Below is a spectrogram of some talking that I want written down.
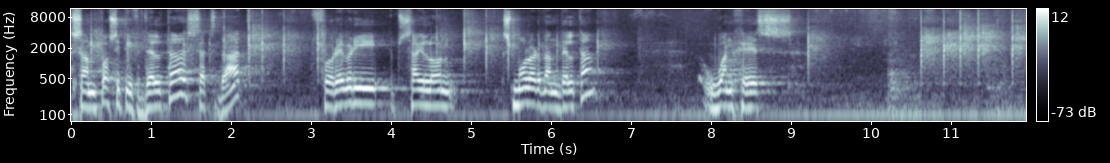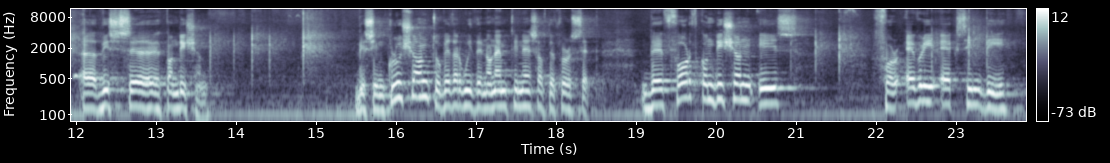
some positive delta such that for every epsilon smaller than delta, one has uh, this uh, condition. This inclusion together with the non-emptiness of the first set. The fourth condition is for every x in D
